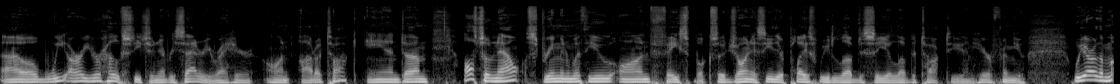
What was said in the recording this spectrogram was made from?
Uh, we are your hosts each and every Saturday right here on Auto Talk, and um, also now streaming with you on Facebook. So join us either place. We'd love to see you, love to talk to you, and hear from you. We are the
